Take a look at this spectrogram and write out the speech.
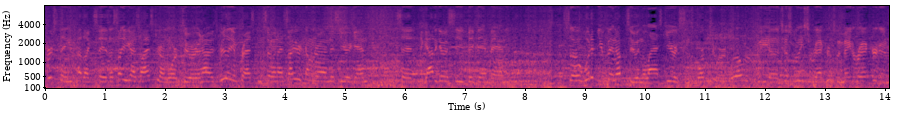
first thing I'd like to say is I saw you guys last year on Warped Tour, and I was really impressed. And so when I saw you were coming around this year again, I said, I got to go see Big Damn Band. So what have you been up to in the last year since Warped Tour? Well, we uh, just released a record. We made a record and,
